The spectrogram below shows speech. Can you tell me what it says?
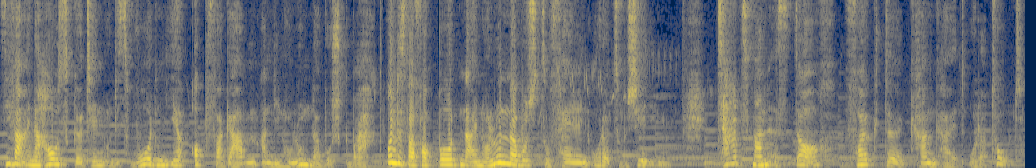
Sie war eine Hausgöttin und es wurden ihr Opfergaben an den Holunderbusch gebracht. Und es war verboten, einen Holunderbusch zu fällen oder zu beschädigen. Tat man es doch, folgte Krankheit oder Tod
